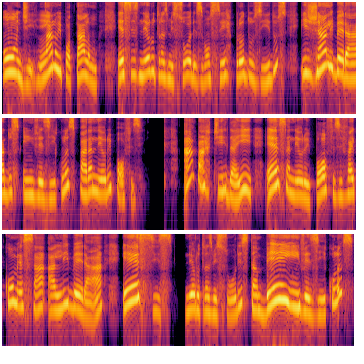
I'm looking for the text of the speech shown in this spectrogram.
onde lá no hipotálamo esses neurotransmissores vão ser produzidos e já liberados em vesículas para a neurohipófise. A partir daí, essa neurohipófise vai começar a liberar esses neurotransmissores também em vesículas,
